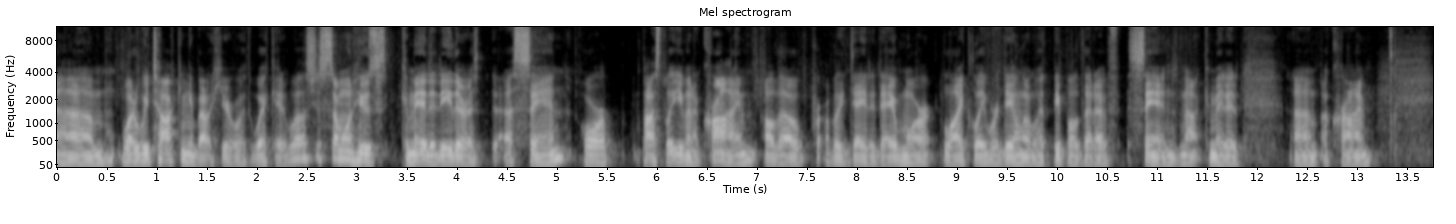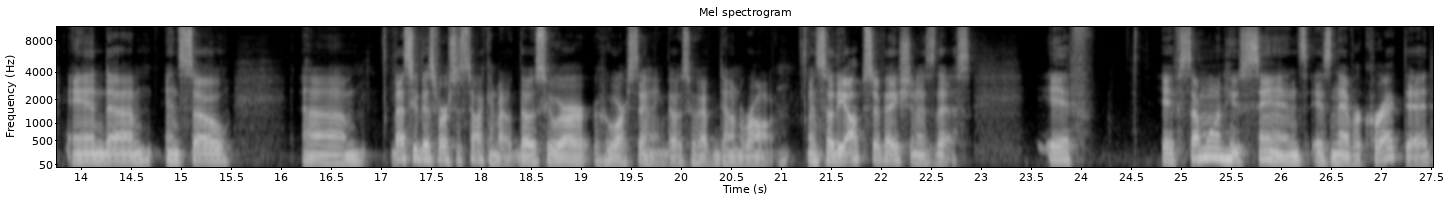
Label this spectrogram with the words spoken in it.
um, what are we talking about here with wicked? Well, it's just someone who's committed either a, a sin or possibly even a crime, although probably day to day, more likely we're dealing with people that have sinned, not committed um, a crime. And, um, and so um, that's who this verse is talking about those who are, who are sinning, those who have done wrong. And so the observation is this if, if someone who sins is never corrected,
